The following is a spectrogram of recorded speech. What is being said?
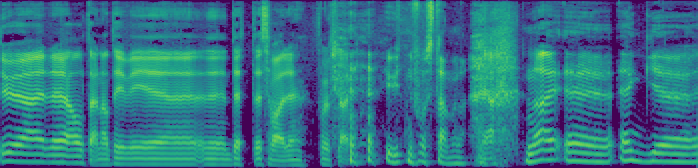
du er alternativ i eh, dette svaret. Forklar. Utenforstemme, da. Ja. Nei, eh, jeg eh,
